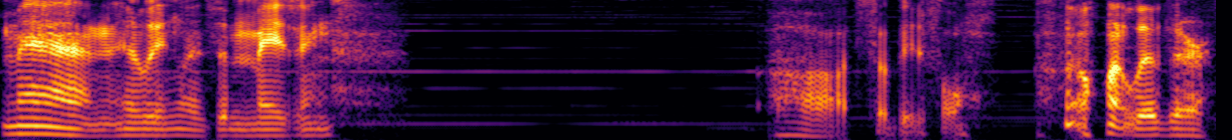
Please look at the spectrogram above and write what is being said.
Man, New England's amazing. Oh, it's so beautiful. I want to live there.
